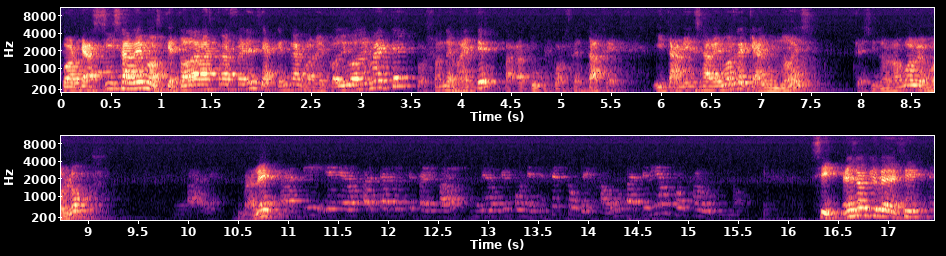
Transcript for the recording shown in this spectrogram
Porque así sabemos que todas las transferencias que entran con el código de Maite, pues son de Maite para tu porcentaje. Y también sabemos de qué alumno es, que si no nos volvemos locos. ¿Vale? Por alumno. Sí, eso quiere decir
